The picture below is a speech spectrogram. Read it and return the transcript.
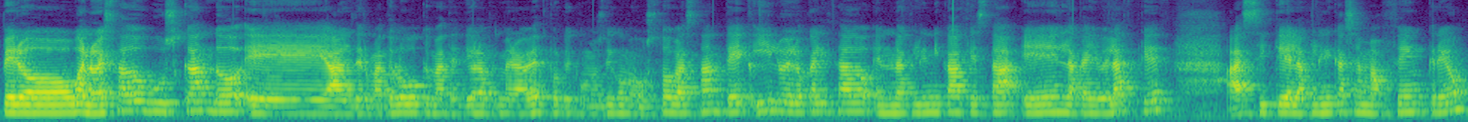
Pero bueno, he estado buscando eh, al dermatólogo que me atendió la primera vez porque como os digo me gustó bastante y lo he localizado en una clínica que está en la calle Velázquez, así que la clínica se llama FEN creo.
